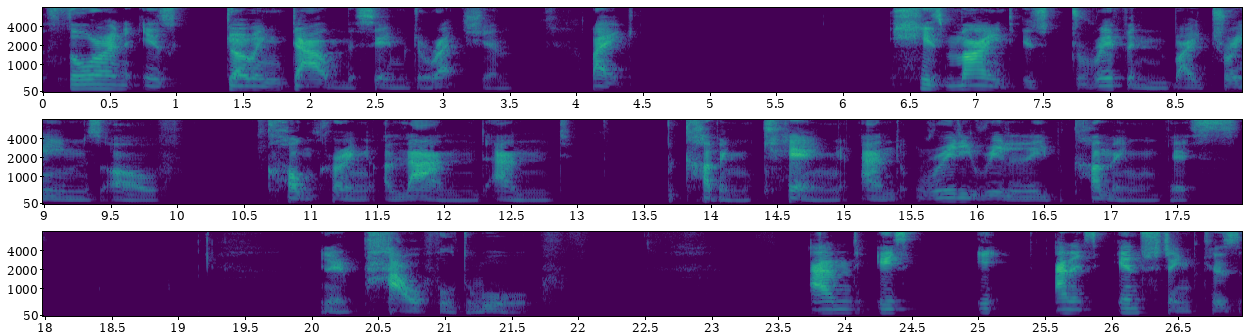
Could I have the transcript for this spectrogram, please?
Thorin is going down the same direction. Like, his mind is driven by dreams of conquering a land and becoming king and really, really becoming this, you know, powerful dwarf. And it's it, and it's interesting because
